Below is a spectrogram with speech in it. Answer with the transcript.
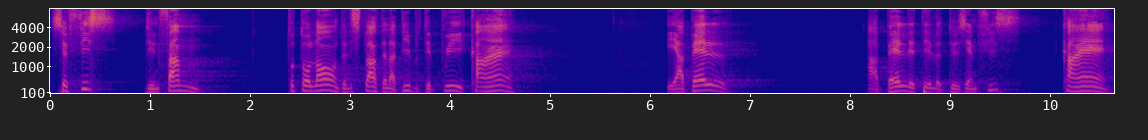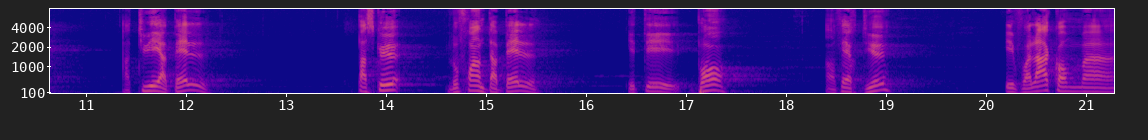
ce fils d'une femme tout au long de l'histoire de la Bible, depuis Caïn et Abel, Abel était le deuxième fils. Caïn a tué Abel parce que l'offrande d'Abel était bon envers Dieu. Et voilà comme euh,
